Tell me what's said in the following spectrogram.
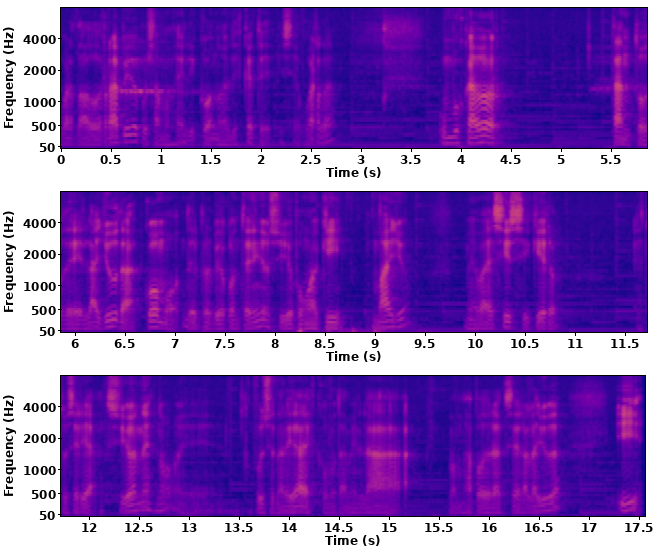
guardado rápido, pulsamos el icono del disquete y se guarda. Un buscador tanto de la ayuda como del propio contenido. Si yo pongo aquí mayo, me va a decir si quiero, esto sería acciones, ¿no? Eh, funcionalidades como también la vamos a poder acceder a la ayuda y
